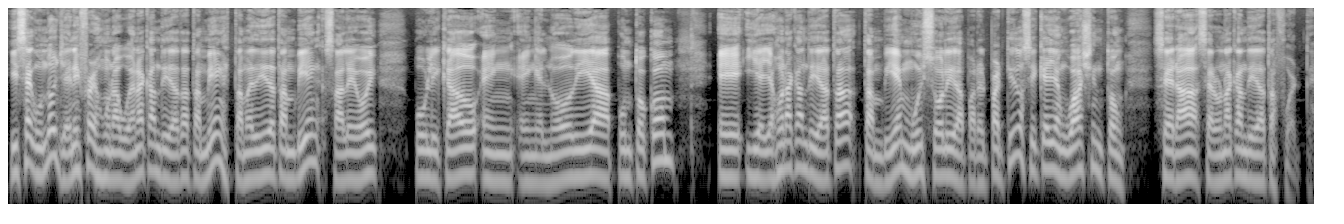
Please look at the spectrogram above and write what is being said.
Y segundo, Jennifer es una buena candidata también, está medida también, sale hoy publicado en, en el nuevo día.com eh, y ella es una candidata también muy sólida para el partido, así que ella en Washington será, será una candidata fuerte.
